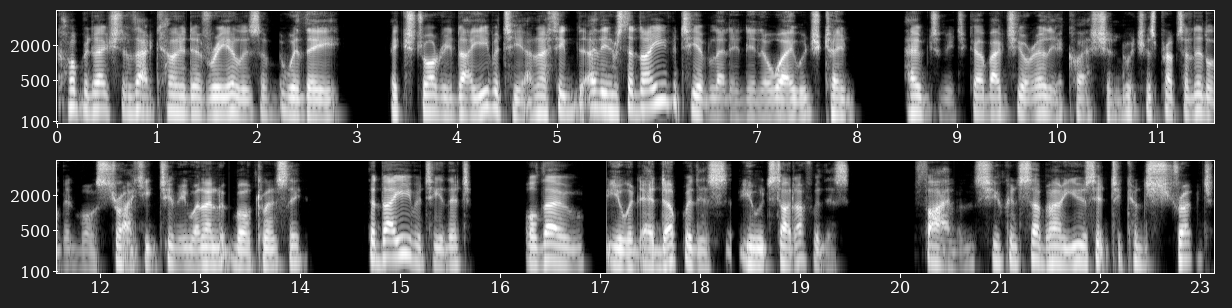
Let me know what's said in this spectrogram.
combination of that kind of realism with the extraordinary naivety. And I think, I think it was the naivety of Lenin in a way which came home to me to go back to your earlier question, which was perhaps a little bit more striking to me when I look more closely. The naivety that although you would end up with this, you would start off with this violence, you can somehow use it to construct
